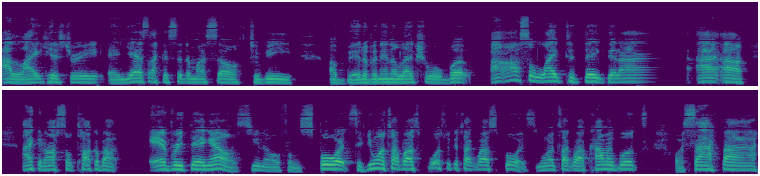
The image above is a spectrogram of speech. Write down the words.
I like history, and yes, I consider myself to be a bit of an intellectual, but I also like to think that I I uh, I can also talk about everything else, you know, from sports. If you want to talk about sports, we can talk about sports. You want to talk about comic books or sci-fi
